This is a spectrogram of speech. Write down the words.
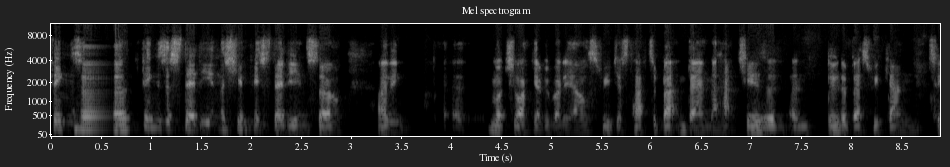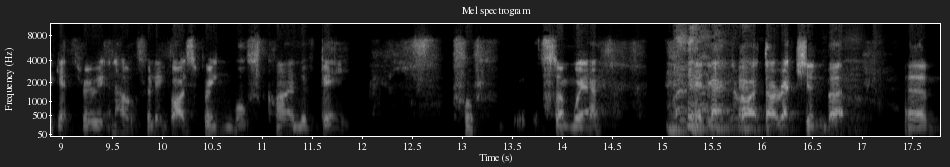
things are things are steady and the ship is steady. And so I think uh, much like everybody else, we just have to batten down the hatches and, and do the best we can to get through it. And hopefully by spring we'll kind of be somewhere heading in the right direction. But um,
